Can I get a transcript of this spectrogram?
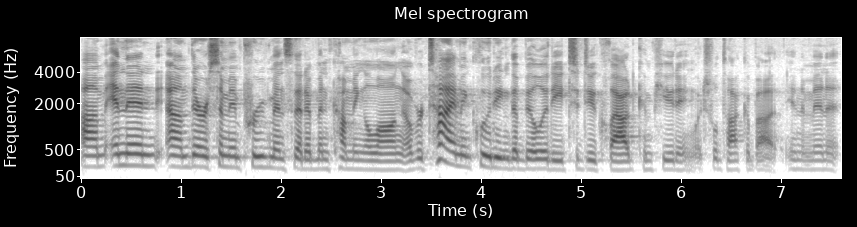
Um, and then um, there are some improvements that have been coming along over time, including the ability to do cloud computing, which we'll talk about in a minute.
